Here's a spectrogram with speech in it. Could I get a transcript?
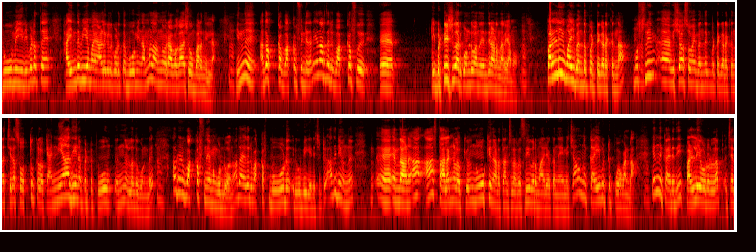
ഭൂമിയിൽ ഇവിടുത്തെ ഹൈന്ദവീയമായ ആളുകൾ കൊടുത്ത ഭൂമി നമ്മൾ അന്ന് ഒരു അവകാശവും പറഞ്ഞില്ല. ഇന്ന് അതൊക്കെ വക്കഫിന്റെതാണ് യഥാർത്ഥത്തിൽ വക്കഫ് ഈ ബ്രിട്ടീഷുകാർ കൊണ്ടുവന്നത് എന്തിനാണെന്ന് അറിയാമോ പള്ളിയുമായി ബന്ധപ്പെട്ട് കിടക്കുന്ന മുസ്ലിം വിശ്വാസവുമായി ബന്ധപ്പെട്ട് കിടക്കുന്ന ചില സ്വത്തുക്കളൊക്കെ അന്യാധീനപ്പെട്ട് പോവും എന്നുള്ളത് കൊണ്ട് അവരൊരു വക്കഫ് നിയമം കൊണ്ടുവന്നു. അതായത് ഒരു വക്കഫ് ബോർഡ് രൂപീകരിച്ചിട്ട് അതിനെ ഒന്ന് എന്താണ് ആ ആ സ്ഥലങ്ങളൊക്കെ ഒന്ന് നോക്കി നടത്താൻ ചില റിസീവർമാരെയൊക്കെ നിയമിച്ച് അതൊന്നും കൈവിട്ട് പോകണ്ട എന്ന് കരുതി പള്ളിയോടുള്ള ചില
